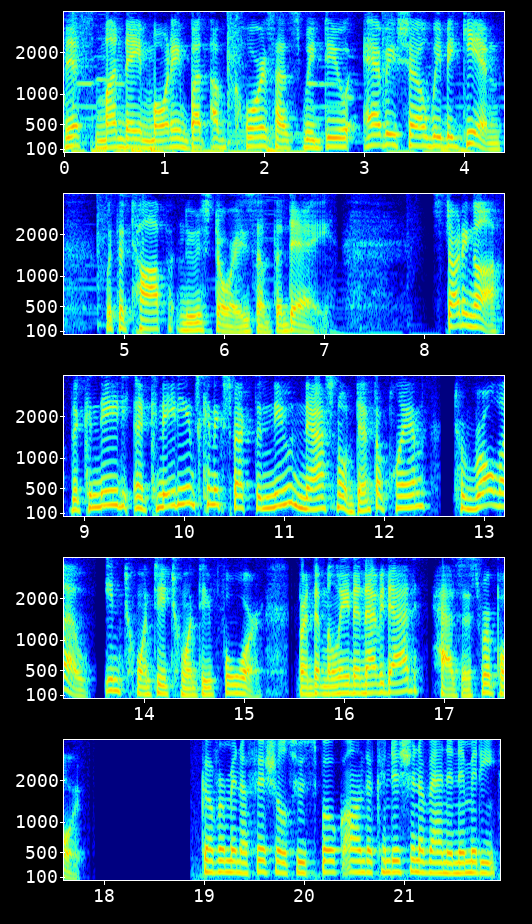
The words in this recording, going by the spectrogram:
this Monday morning. But of course, as we do every show, we begin with the top news stories of the day. Starting off, the Canadi- uh, Canadians can expect the new national dental plan to roll out in 2024. Brenda Molina Navidad has this report. Government officials who spoke on the condition of anonymity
